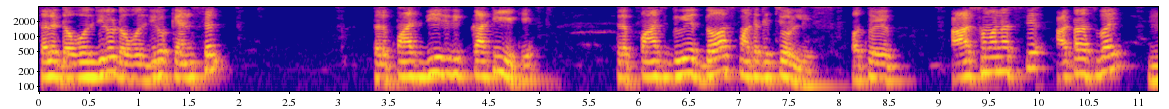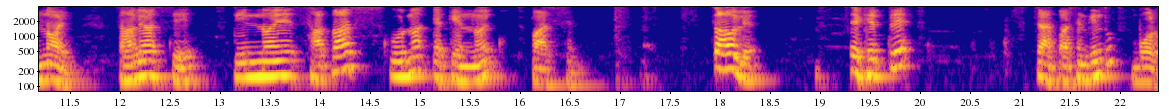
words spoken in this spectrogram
তাহলে double zero double zero cancel তাহলে পাঁচ দিয়ে যদি কাটি একে, তাহলে পাঁচ দুয়ে দশ, পাঁচ আটে চল্লিশ। অতএব আর সমান আসছে আঠাশ বাই নয়। তাহলে আসছে তিন নয়ে সাতাশ, পূর্ণ একের নয় পার্সেন্ট তাহলে এক্ষেত্রে চার পার্সেন্ট কিন্তু বড়।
